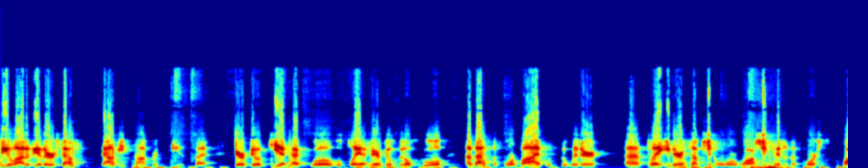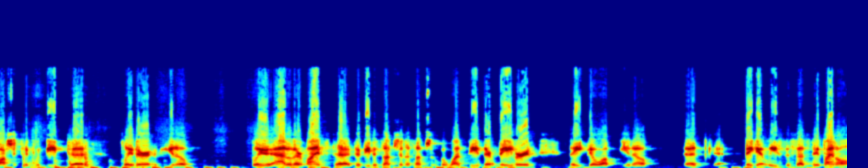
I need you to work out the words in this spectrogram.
see a lot of the other South Southeast Conference teams, but Fairfield and Keokuk will will play at Fairfield Middle School. Uh, that's the four five with the winner uh, playing either Assumption or Washington, and of course Washington would need to play their you know play out of their minds to, to beat Assumption. Assumption's the one seed; they're favored. They go up, you know, and make at least a sub-state final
